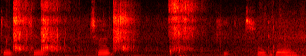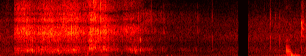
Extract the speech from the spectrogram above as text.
ชึบชึบชึบชึบ ผิดสูงเกินเอาช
